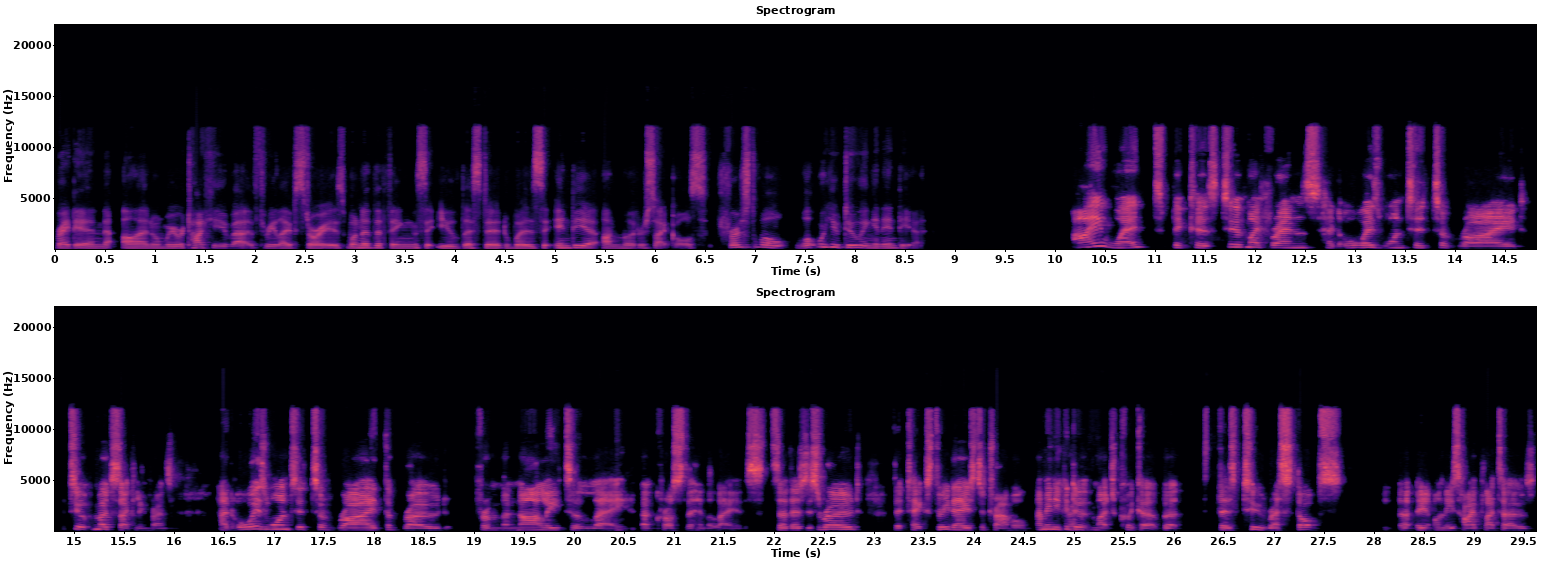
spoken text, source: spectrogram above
right in on when we were talking about three life stories. One of the things that you listed was India on motorcycles. First of all, what were you doing in India? I went because two of my friends had always wanted to ride, two motorcycling friends had always wanted to ride the road from Manali to Leh across the Himalayas. So there's this road that takes three days to travel. I mean, you can do it much quicker, but there's two rest stops uh, on these high plateaus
